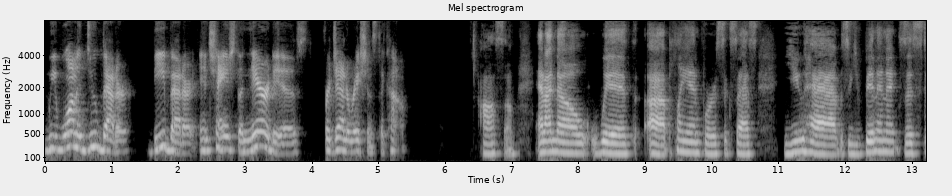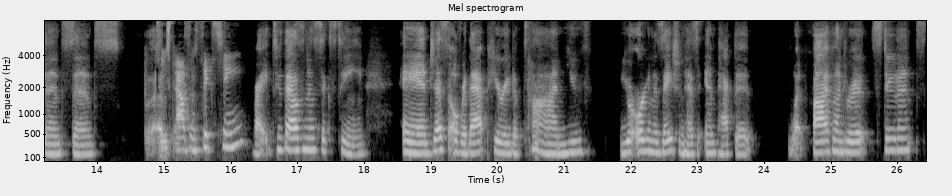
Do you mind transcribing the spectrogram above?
we want to do better, be better, and change the narratives for generations to come. Awesome. And I know with uh, Plan for Success, you have, so you've been in existence since uh, 2016. Right, 2016. And just over that period of time, you've your organization has impacted what 500 students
